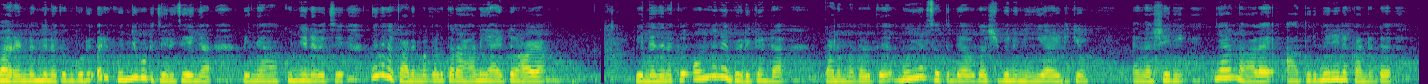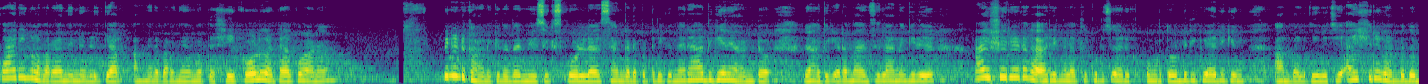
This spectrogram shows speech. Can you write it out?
വരണ്ടും നിനക്കും കൂടി ഒരു കുഞ്ഞുകുട്ടി ജനിച്ചു കഴിഞ്ഞാൽ പിന്നെ ആ കുഞ്ഞിനെ വെച്ച് നിനക്ക് കണിമകളത്തെ റാണിയായിട്ട് ആഴാം പിന്നെ നിനക്ക് ഒന്നിനെ പേടിക്കണ്ട. കണിമകളത്തെ മുഴുവൻ സ്വത്തിന്റെ അവകാശം പിന്നെ നീയായിരിക്കും. എന്നാൽ ശരി ഞാൻ നാളെ ആ തിരുമേനിനെ കണ്ടിട്ട് കാര്യങ്ങൾ പറയാൻ നിന്നെ വിളിക്കാം. അങ്ങനെ പറഞ്ഞ മുത്തശ്ശി കോൾ കട്ടാക്കുവാണ്. പിന്നീട് കാണിക്കുന്നത് മ്യൂസിക് സ്കൂളിൽ സങ്കടപ്പെട്ടിരിക്കുന്ന രാധികനെയാണ് കേട്ടോ രാധികയുടെ മനസ്സിലാണെങ്കിൽ ഐശ്വര്യയുടെ കാര്യങ്ങളൊക്കെ കുറിച്ച് ഓർത്തുകൊണ്ടിരിക്കുമായിരിക്കും അമ്പലത്തിൽ വെച്ച് ഐശ്വര്യ കണ്ടതും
